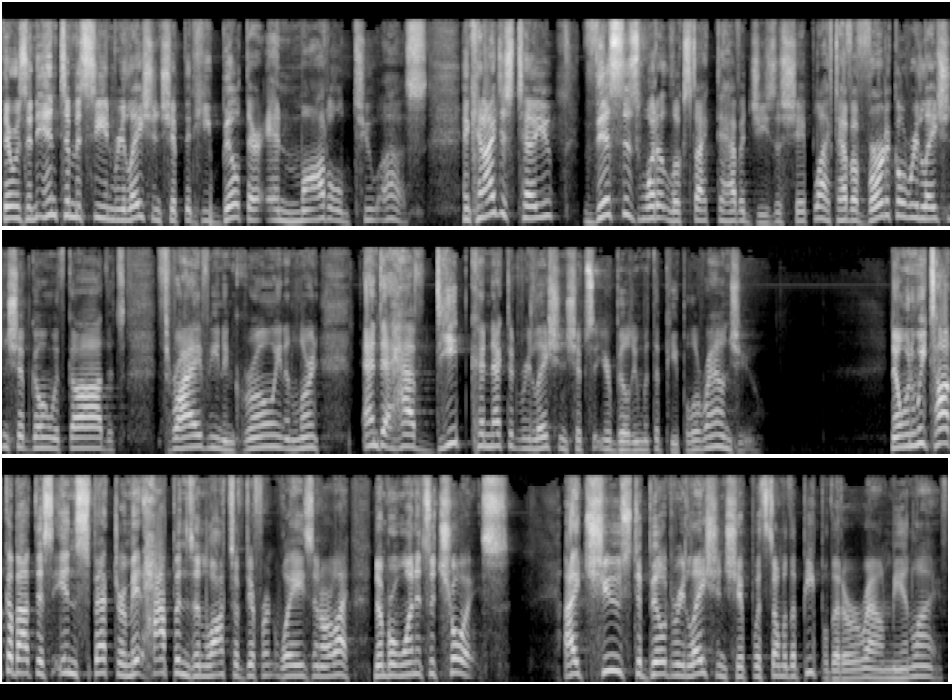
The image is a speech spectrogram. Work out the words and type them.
There was an intimacy and relationship that he built there and modeled to us. And can I just tell you, this is what it looks like to have a Jesus shaped life, to have a vertical relationship going with God that's thriving and growing and learning, and to have deep connected relationships that you're building with the people around you. Now, when we talk about this in spectrum, it happens in lots of different ways in our life. Number one, it's a choice. I choose to build relationship with some of the people that are around me in life.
